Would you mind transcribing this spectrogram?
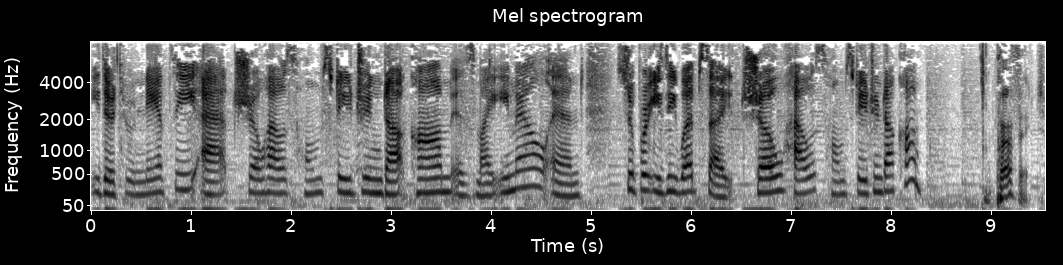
either through Nancy at showhousehomestaging.com is my email and super easy website, showhousehomestaging.com. Perfect.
